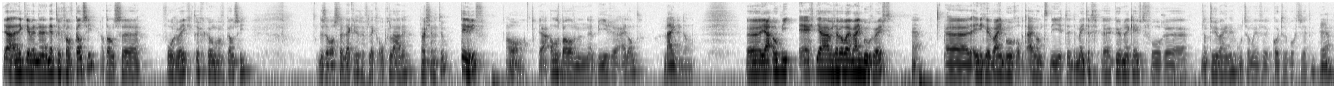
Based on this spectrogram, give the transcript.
ja, en ik ben eh, net terug van vakantie. Althans, vorige week teruggekomen van vakantie. Dus dat was uh, lekker. Even lekker opgeladen. Waar was je naartoe? Tenerife. Oh, Ja, alles behalve een uh, biereiland. wijnen dan. Eh, ja, ook niet echt. Ja, we zijn wel bij een wijnboer geweest. Ja. Eh, de enige wijnboer op het eiland die het eh, de meterkeurmerk heeft voor eh, natuurwijnen. Om het zo maar even kort door de bocht te zetten. Ja?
